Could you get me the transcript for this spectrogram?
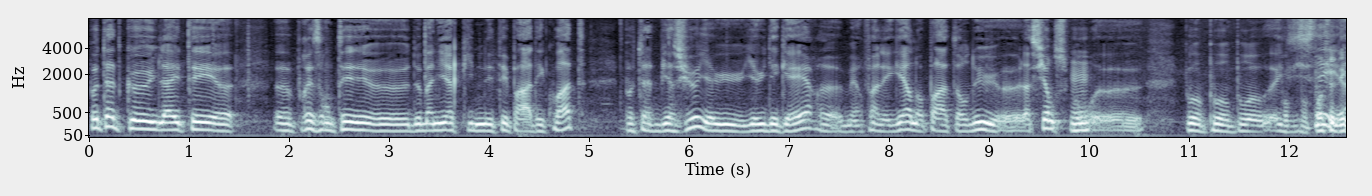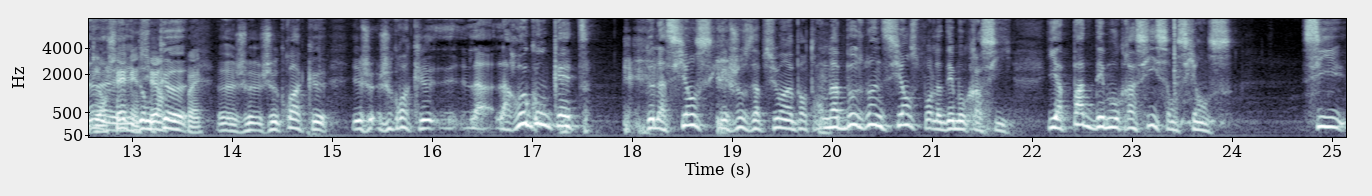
peut-être qu'il a été euh, euh, présenté euh, de manière qui n'était pas adéquate. Peut-être, bien sûr, il y, a eu, il y a eu des guerres, mais enfin, les guerres n'ont pas attendu la science pour, mmh. pour, pour, pour, exister. Pour, se déclencher, hein. bien Donc, sûr. je, je, crois que, je, je crois que la, la reconquête de la science, c'est quelque chose d'absolument important. On a besoin de science pour la démocratie. Il n'y a pas de démocratie sans science. Si,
